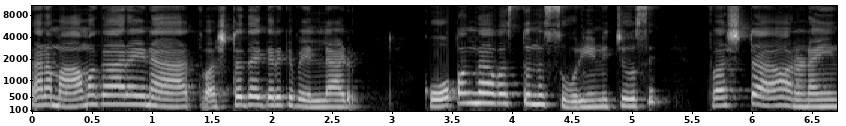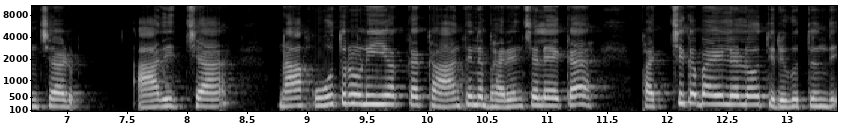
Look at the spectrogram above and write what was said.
తన మామగారైన త్వష్ట దగ్గరికి వెళ్ళాడు. కోపంగా వస్తున్న సూర్యుని చూసి త్వష్ట అనునయించాడు. ఆదిత్య నా కూతురు నీ యొక్క కాంతిని భరించలేక పచ్చిక బయలులో తిరుగుతుంది.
